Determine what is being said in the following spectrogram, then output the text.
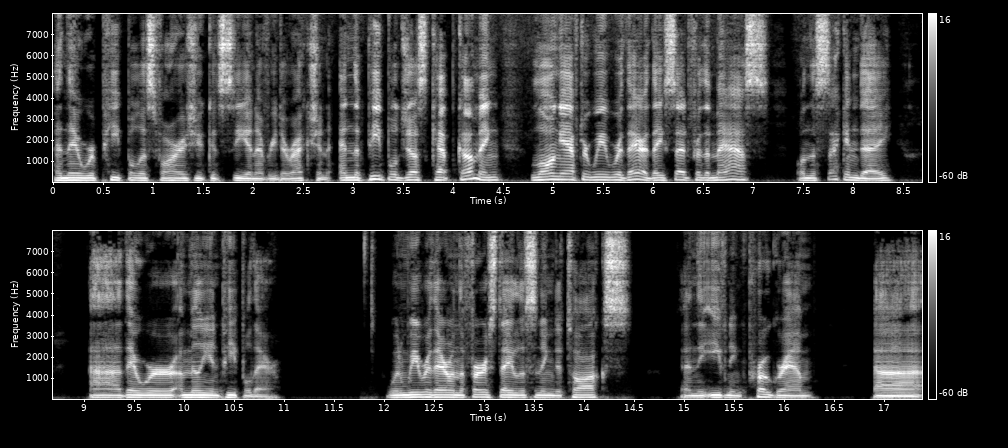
And there were people as far as you could see in every direction. And the people just kept coming long after we were there. They said for the Mass on the second day, uh, there were a million people there. When we were there on the first day listening to talks and the evening program, uh,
